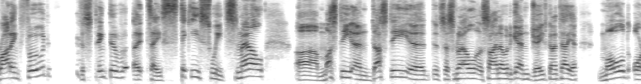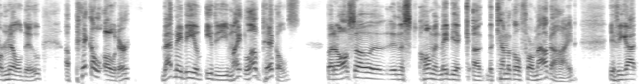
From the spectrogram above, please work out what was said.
rotting food, distinctive. It's a sticky, sweet smell. Uh, musty and dusty. Uh, it's a smell, a sign of it again. Jay's going to tell you mold or mildew. A pickle odor. That may be either you might love pickles, but also uh, in this home it may be a, a, the chemical formaldehyde. If you got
